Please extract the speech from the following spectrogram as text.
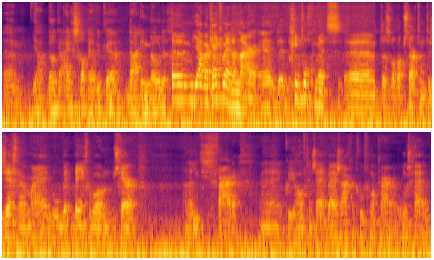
Ehm, ja, welke eigenschappen heb ik eh, daarin nodig? Ehm, ja, waar kijken wij dan naar? Eh, het begint toch met, eh, dat is wat abstract om te zeggen, maar hè, ik bedoel, ben je gewoon scherp, analytisch vaardig, eh, kun je hoofd- en zijbijzaken goed van elkaar onderscheiden.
